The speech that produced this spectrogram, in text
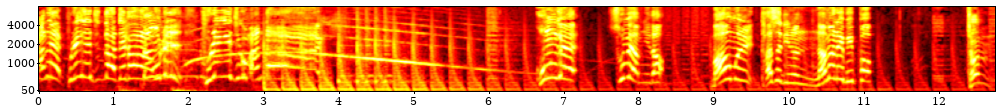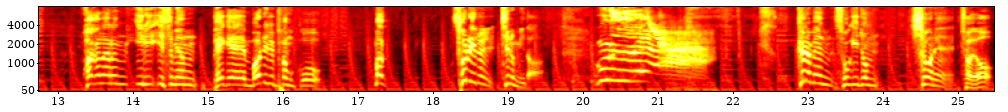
안 해. 불행해진다. 내가 오늘 불행해지고 만다. 소개합니다. 마음을 다스리는 나만의 비법. 전 화가 나는 일이 있으면 베개에 머리를 파묻고 막 소리를 지릅니다. 으아! 그러면 속이 좀 시원해져요.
